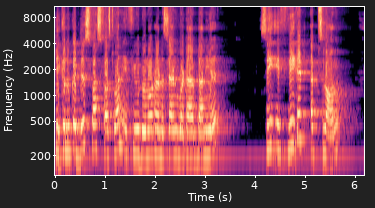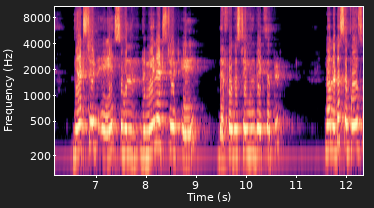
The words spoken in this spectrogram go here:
take a look at this first first one. If you do not understand what I have done here see if we get epsilon we are at state A so we'll remain at state A therefore the string will be accepted. Now let us suppose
